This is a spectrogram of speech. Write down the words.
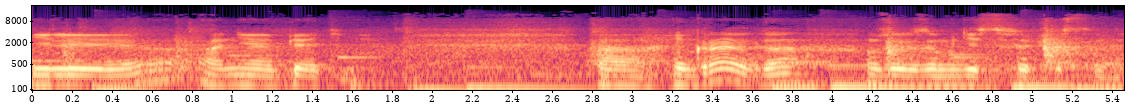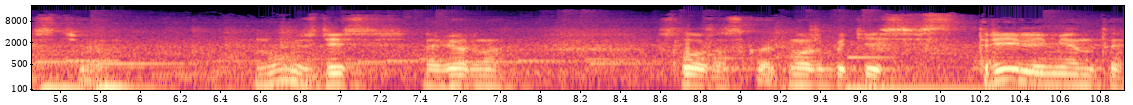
или они опять а, играют, да, за взаимодействие с общественностью. Ну, здесь, наверное, сложно сказать. Может быть, есть три элемента, э,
